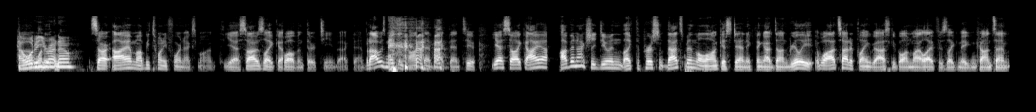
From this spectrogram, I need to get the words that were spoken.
How old Uh, are you of- right now? Sorry, I am. I'll be 24 next month. Yeah, so I was like uh, 12 and 13 back then, but I was making content back then too. Yeah, so like I, uh, I've been actually doing like the person that's been the longest standing thing I've done. Really, well, outside of playing basketball in my life is like making content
